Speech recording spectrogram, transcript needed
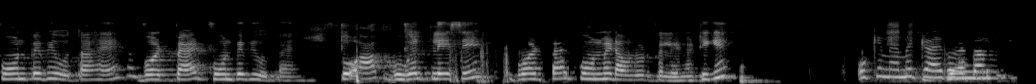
फ़ोन पे भी होता है वर्ड पैड फ़ोन पे भी होता है। तो आप गूगल प्ले से वर्ड पैड फ़ोन में डाउनलोड कर लेना ठीक है? ओके मैम मैं ट्राई करूँगी।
